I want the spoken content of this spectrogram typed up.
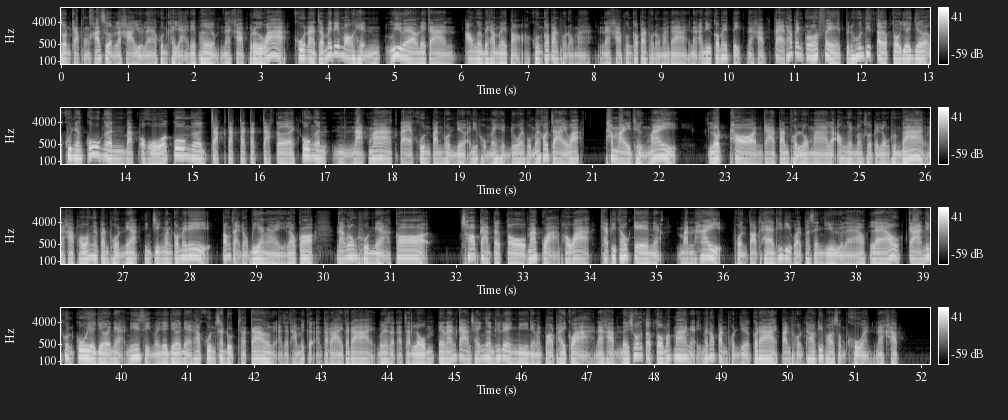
ส่วนกลับของค่าเสื่อมราคาอยู่แล้ว คุณขยายได้เพิ่มนะครับ หรือว่าคุณอาจจะไม่ได้มองเห็นวี่แววในการเอาเงินไปทำอะไรต่อ คุณก็ปันผลออกมานะครับคุณก็ปันผลออกมาได้นะอันนี้ก็ไม่ติดนะครับ แต่ถ้าเป็น growth phase เป็นหุ้นที่เติบโตเยอะๆ คุณยังกู้เงินแบบโอ้โหกู้เงินจักจักจักจักจักเลย กู้เงินหนักมาก แต่คุณปันผลเยอะ อันนี้ผมไม่เห็นด้วย ผมไม่เข้าใจว่าทำไมถึงไม่ ลดทอนการปันผลลงมา แล้วเอาเงินบางส่วนไปลงทุนบ้างนะครับเพราะว่าเงินปันผลเนี่ยจริง ๆ มันก็ไม่ได้ต้องจ่ายดอกเบี้ยไง แล้วก็นักลงทุนเนี่ยก็ชอบการเติบโตมากกว่า เพราะว่า Capital Gain เนี่ยมันให้ผลตอบแทนที่ดีกว่าเปอร์เซ็นต์ยิวอยู่แล้ว แล้วการที่คุณกู้เยอะๆเนี่ยหนี้สินมาเยอะๆเนี่ยถ้าคุณสะดุดสักก้าวนึงเนี่ยอาจจะทำให้เกิดอันตรายก็ได้ บริษัทอาจจะล้ม ดังนั้นการใช้เงินที่ตัวเองมีเนี่ยมันปลอดภัยกว่านะครับในช่วงเติบโตมากๆเนี่ยไม่ต้องปันผลเยอะก็ได้ ปันผลเท่าที่พอสมควรนะครับ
